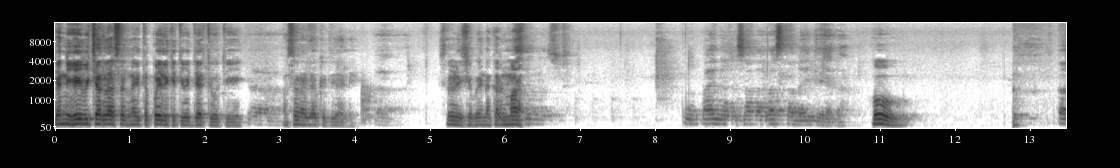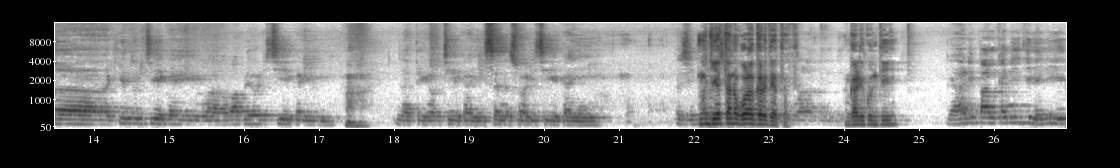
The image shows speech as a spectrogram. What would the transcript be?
त्यांनी हे विचारलं असेल नाही तर पहिले किती विद्यार्थी होते? हा, सर आल्यावर किती झाले. सरळ हिशोब आहे ना कारण मा पाहिलं ना साधा रस्ता नाही ते याला हो. केंदूरची आहे काही वा वाबळेवाडीची आहे काही हां. हां नातेगावची आहे काही सणसवाडीची आहे. काही अशी म्हणजे येताना गोळा करत येतात. गोळा करत गाडी कोणती. गाडी पालकांनी दिलेली आहे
